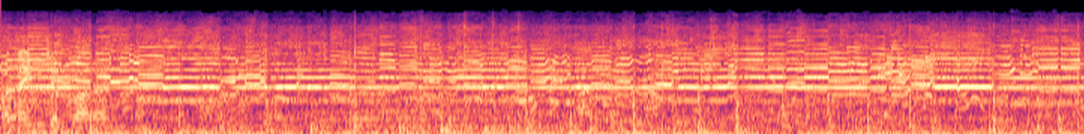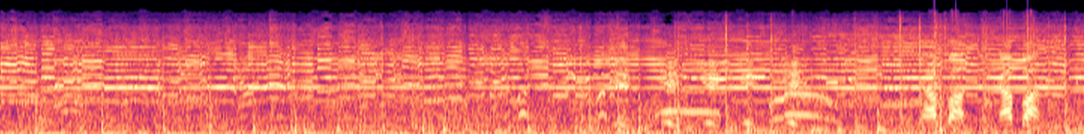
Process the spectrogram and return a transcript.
पता ही नहीं चल पा रहा है। क्या बात क्या बात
